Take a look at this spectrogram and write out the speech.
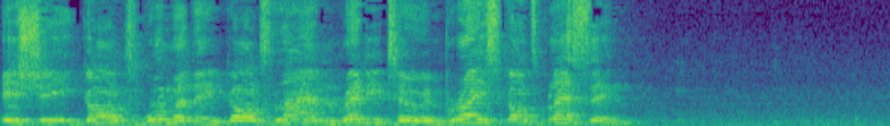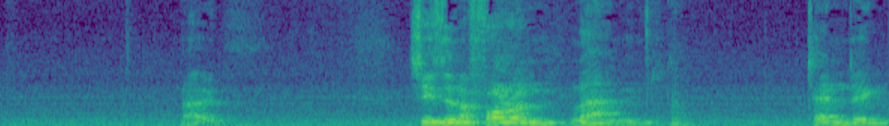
Is she God's woman in God's land, ready to embrace God's blessing? No. She's in a foreign land, tending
